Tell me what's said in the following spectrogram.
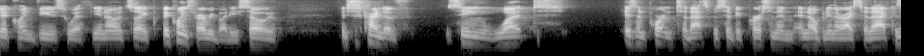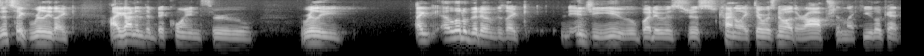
Bitcoin views with. You know, it's like Bitcoin's for everybody. So it's just kind of seeing what is important to that specific person and, and opening their eyes to that. Because it's like really like I got into Bitcoin through really I, a little bit of like NGU, but it was just kind of like there was no other option. Like you look at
